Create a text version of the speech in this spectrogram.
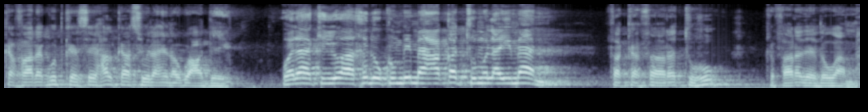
كفارة قد كسي هل كاسو إله ولكن يؤاخذكم بما عقدتم الأيمان. فكفارته كفارة دوامة.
